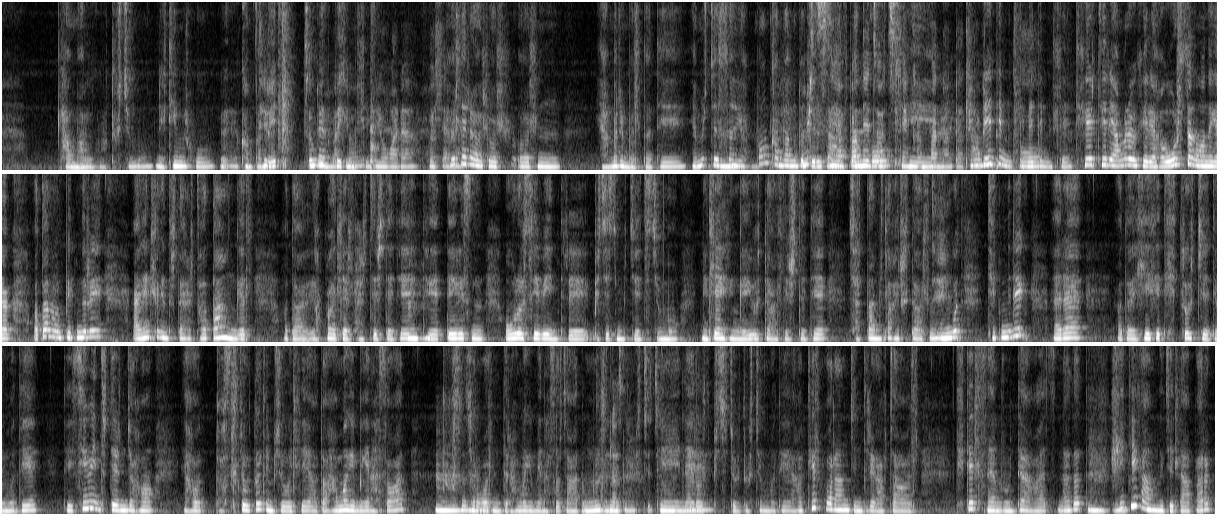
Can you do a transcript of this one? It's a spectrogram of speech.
там авыг өгдөг ч юм уу. Нэг тиймэрхүү э, компани байд. Зөвхөн байх юм лээ. Юугаараа хуулиараа. Хуулиараа бол уул нь ямар юм бол та тий. Ямар ч байсан Япон компаниуд ерөөс Японы зуучлалын компаниуд бол байд юм билээ, байд юм билээ. Тэгэхээр тэр ямар вэ гэхээр яхаа өөрсдөө нөгөө нэг яг одоо нөгөө бидний агентлаг энтертэй харьцаа даан ингээл одоо япон хэлээр харьцсан штэ тий. Тэгээд дээрэс нь өөрөө CV энтрээ бичиж мичээд ч юм уу нилээх ингээ юутай болно штэ тий. Шатаа амжлах хэрэгтэй болно. Тэнгүүд тэднийг арай одоо хийхэд хэцүү ч гэдэм үү тий. Тэгээд CV энтер дээр нь жоохон яг тусалж өгдөг юм шиг үлээ. Одоо хамаг юмыг нь асуугаад төгсөн сургуулийн дээр хамаг юмыг асууж агаад өмнөөс нь бичиж тий найруулж бичиж өгдөг ч юм уу тий. Яг тэр хураамж энтрийг авч байгаа бол тэгтэл сайн үнэтэй агаад надад хэдийг аавна гэж хэлээ. Бараг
